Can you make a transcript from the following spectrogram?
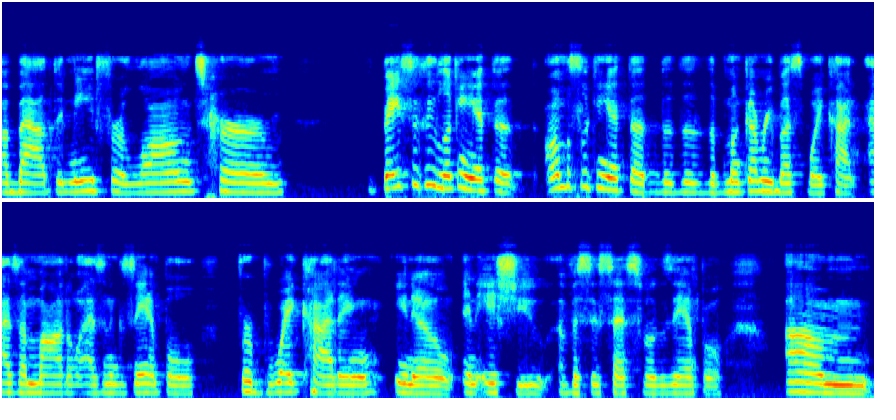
about the need for long term basically looking at the almost looking at the, the, the, the, Montgomery bus boycott as a model, as an example for boycotting, you know, an issue of a successful example. Um,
